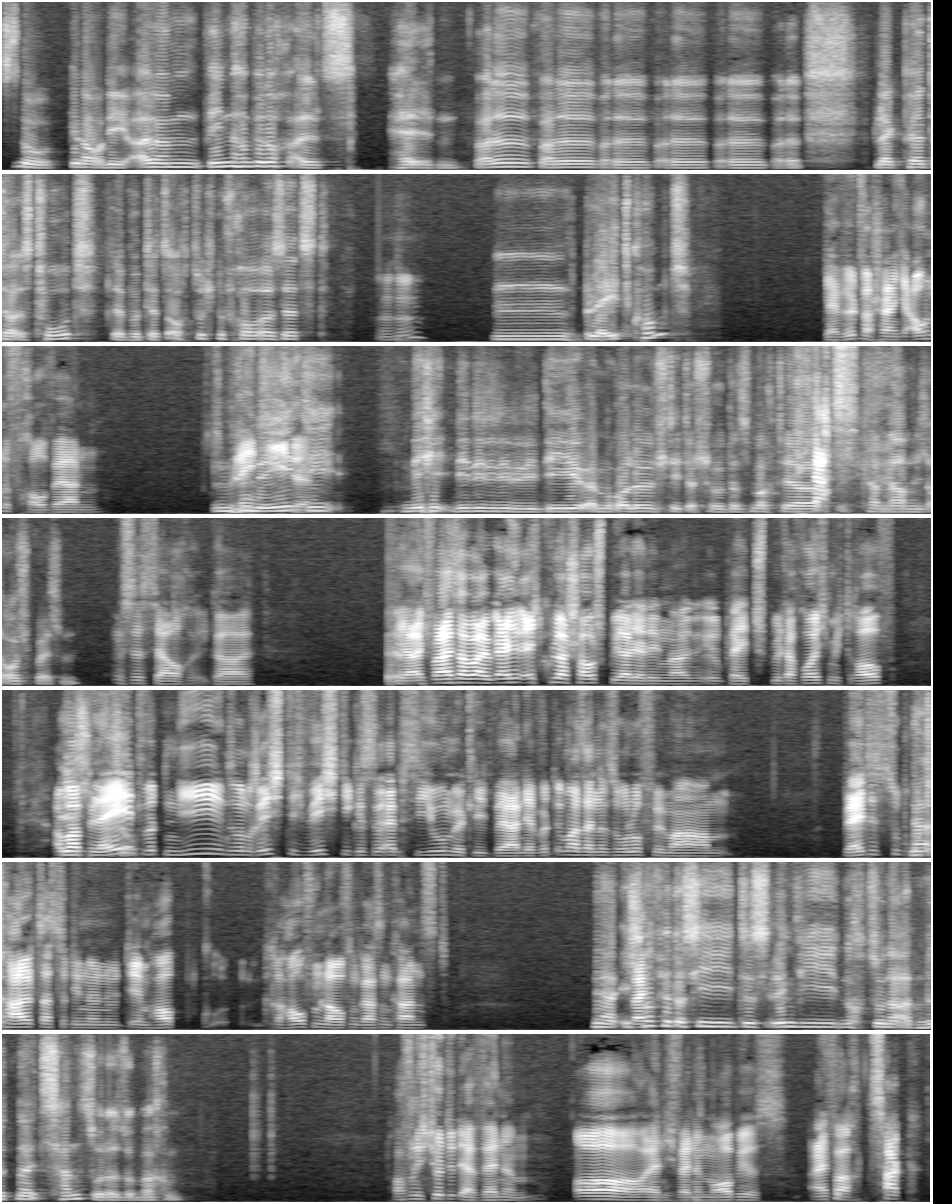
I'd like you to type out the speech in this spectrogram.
So, genau, nee. Ähm, wen haben wir noch als Helden? Warte, warte, warte, warte, warte, warte. Black Panther ist tot. Der wird jetzt auch durch eine Frau ersetzt. Mhm. Mm, Blade kommt. Der wird wahrscheinlich auch eine Frau werden. Nee, die denn? die. Nee, nee, nee, nee, nee, die ähm, Rolle steht ja schon. Das macht ja. Ja. Ich kann Namen nicht aussprechen. Es ist ja auch egal. Ja, ich weiß, aber ein echt cooler Schauspieler, der den äh, Blade spielt. Da freue ich mich drauf. Aber Ich Blade auch. wird nie so ein richtig wichtiges MCU-Mitglied werden. Der wird immer seine Solofilme haben. Blade ist zu Na- brutal, als dass du den mit dem Haupthaufen laufen lassen kannst. Ja, ich Vielleicht- hoffe, dass sie das irgendwie noch so eine Art Midnight Suns oder so machen. Hoffentlich tötet er Venom. Oh, äh, nicht Venom, Morbius. Einfach zack.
